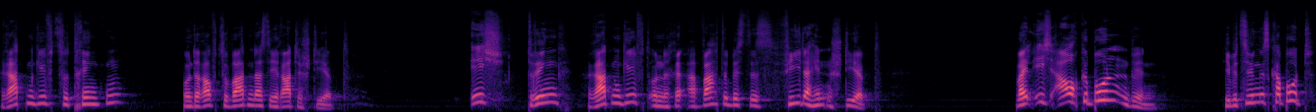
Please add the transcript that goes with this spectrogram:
Rattengift zu trinken und darauf zu warten, dass die Ratte stirbt. Ich trinke Rattengift und warte, bis das Vieh da hinten stirbt. Weil ich auch gebunden bin. Die Beziehung ist kaputt.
